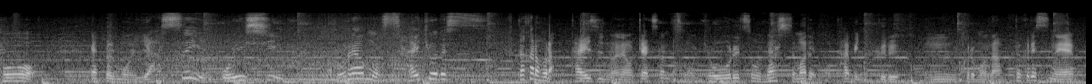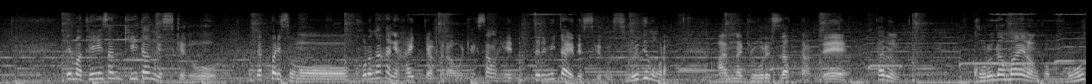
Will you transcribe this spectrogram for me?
そう。やっぱりもう安い美味しい。これはもう最強です。だからほらタイ人のねお客さんたちも行列をなしてまでも食べに来る。うんこれも納得ですね。でまあ店員さんに聞いたんですけどやっぱりそのコロナ禍に入ってからお客さんは減ってるみたいですけどそれでもほらあんな行列だったんで多分コロナ前なんかもっ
